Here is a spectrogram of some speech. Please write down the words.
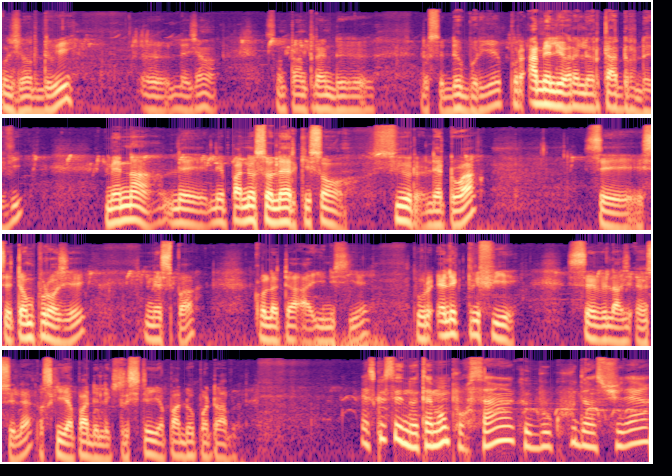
Aujourd'hui, les gens sont en train de se débrouiller pour améliorer leur cadre de vie. Maintenant, les, panneaux solaires qui sont sur les toits, c'est un projet, n'est-ce pas, que l'État a initié pour électrifier ces villages insulaires parce qu'il n'y a pas d'électricité, il n'y a pas d'eau potable. Est-ce que c'est notamment pour ça que beaucoup d'insulaires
